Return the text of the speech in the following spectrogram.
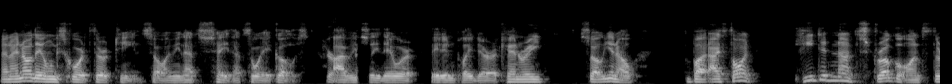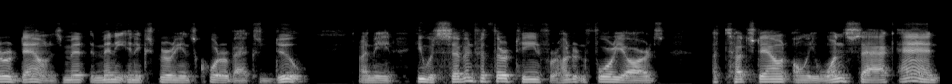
and I know they only scored 13. So I mean that's hey, that's the way it goes. Sure. Obviously they were they didn't play Derrick Henry. So, you know, but I thought he did not struggle on third down as many inexperienced quarterbacks do. I mean, he was seven for 13 for 104 yards, a touchdown, only one sack, and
